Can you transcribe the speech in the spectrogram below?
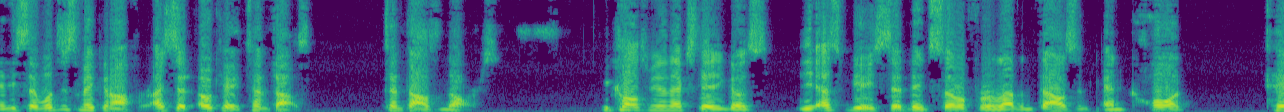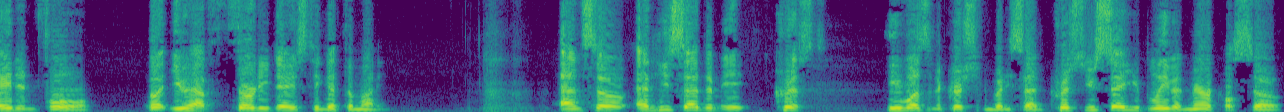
And he said, well, just make an offer. I said, okay, $10,000, $10,000. He calls me the next day and he goes, the SBA said they'd settle for 11,000 and call it paid in full, but you have 30 days to get the money. And so, and he said to me, Kris, he wasn't a Christian, but he said, Kris, you say you believe in miracles. So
